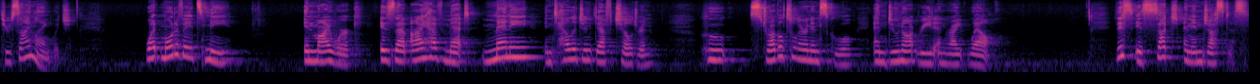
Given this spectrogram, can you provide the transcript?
through sign language. What motivates me in my work is that I have met many intelligent deaf children who struggle to learn in school and do not read and write well. This is such an injustice.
